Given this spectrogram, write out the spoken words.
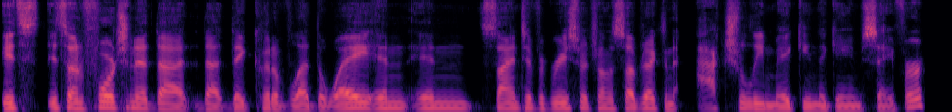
it's it's unfortunate that that they could have led the way in in scientific research on the subject and actually making the game safer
